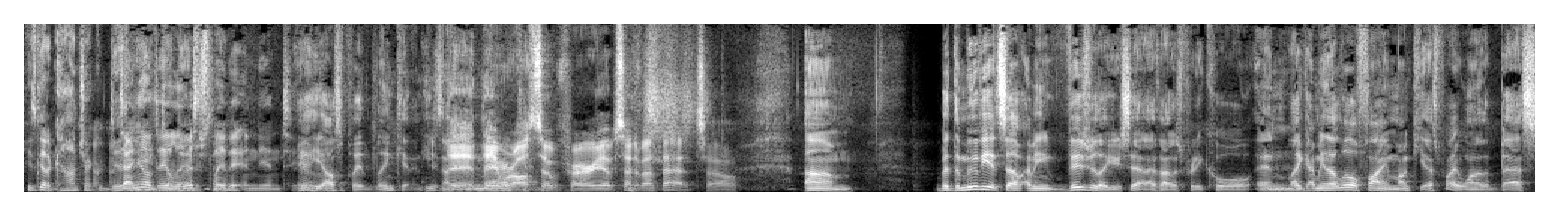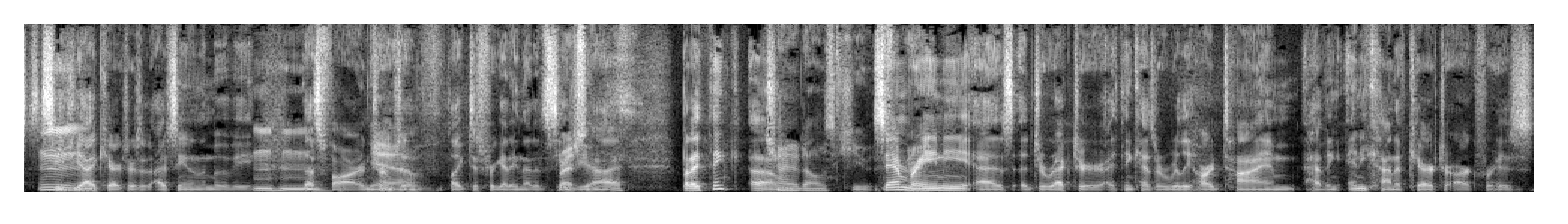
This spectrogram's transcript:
He's got a contract with Disney. Daniel Day Lewis played an Indian too. Yeah, he also played Lincoln, and he's not they even they were American. also very upset about that. So um, But the movie itself, I mean, visually, like you said, I thought it was pretty cool. And Mm-hmm. like, I mean, that little flying monkey, that's probably one of the best Mm. CGI characters that I've seen in the movie thus far, in terms Mm-hmm. Of like just forgetting that it's CGI. But I think um, China doll was cute. Sam Raimi, as a director, I think has a really hard time having any kind of character arc for his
